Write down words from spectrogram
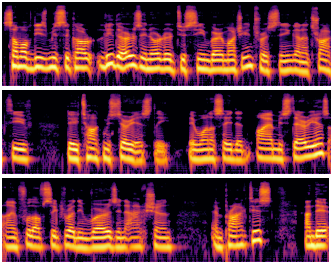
some of these mystical leaders, in order to seem very much interesting and attractive, they talk mysteriously. They want to say that I am mysterious, I am full of secret in words, in action, and practice, and they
